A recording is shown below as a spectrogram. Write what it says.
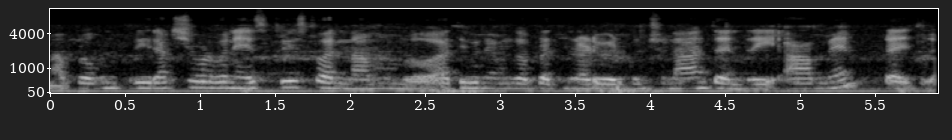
నా ప్రభుని ప్రియరక్షకుడు అని యేసుక్రీస్తు వారి నామంలో అతి వినయంగా ప్రతినాడు వేడుకుంటున్నాను తండ్రి. ఆమె రైతుల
